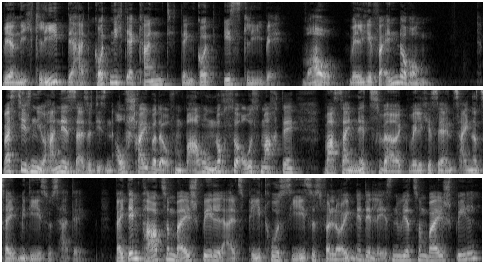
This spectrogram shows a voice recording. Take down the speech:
Wer nicht liebt, der hat Gott nicht erkannt, denn Gott ist Liebe. Wow, welche Veränderung! Was diesen Johannes, also diesen Aufschreiber der Offenbarung, noch so ausmachte, war sein Netzwerk, welches er in seiner Zeit mit Jesus hatte. Bei dem Paar zum Beispiel, als Petrus Jesus verleugnete, lesen wir zum Beispiel,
